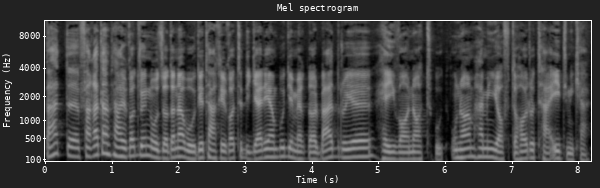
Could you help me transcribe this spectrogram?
بعد فقط هم تحقیقات روی نوزادا نبود یه تحقیقات دیگری هم بود یه مقدار بعد روی حیوانات بود. اونا هم همین یافته ها رو تایید می‌کرد.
